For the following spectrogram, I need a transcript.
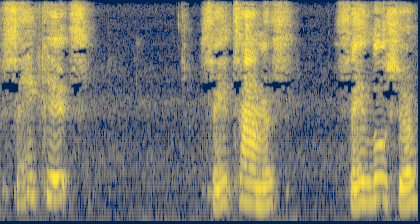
St. Kitts, St. Thomas, St. Lucia,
